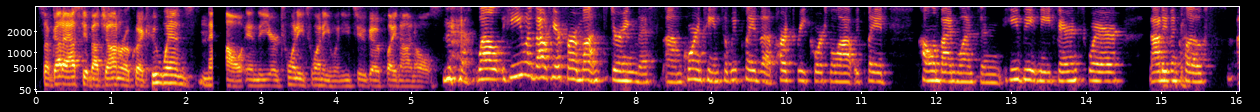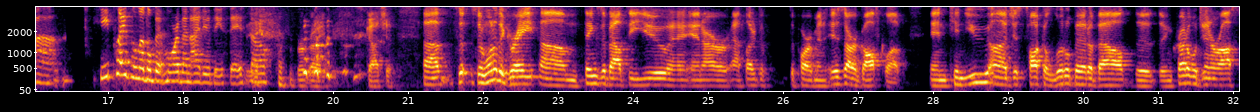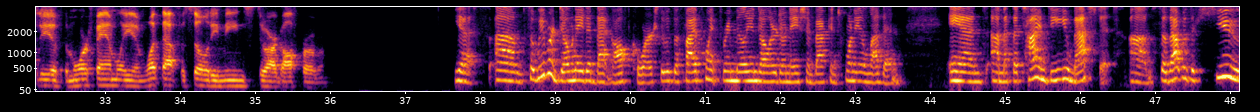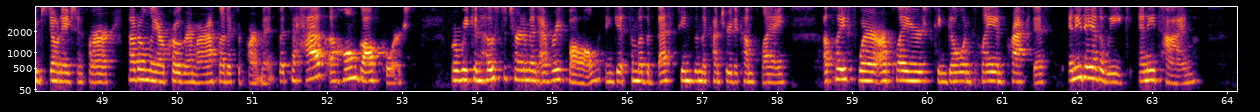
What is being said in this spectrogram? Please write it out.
So I've got to ask you about John real quick. Who wins now in the year 2020 when you two go play nine holes? well, he was out here for a month during this um, quarantine, so we played the par three course a lot. We played Columbine once, and he beat me fair and square, not even close. Um, he plays a little bit more than I do these days. So, right, gotcha. Uh, so, so one of the great um, things about DU and, and our athletic de- department is our golf club. And can you uh, just talk a little bit about the, the incredible generosity of the Moore family and what that facility means to our golf program? Yes. Um, so we were donated that golf course. It was a $5.3 million donation back in 2011. And um, at the time, DU matched it. Um, so that was a huge donation for our, not only our program, our athletic department, but to have a home golf course where we can host a tournament every fall and get some of the best teams in the country to come play. A place where our players can go and play and practice any day of the week, anytime,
